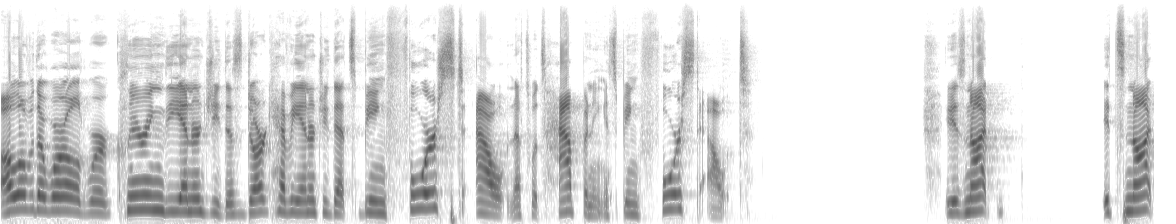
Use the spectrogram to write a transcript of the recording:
all over the world, we're clearing the energy, this dark, heavy energy that's being forced out. That's what's happening. It's being forced out. It is not, it's not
